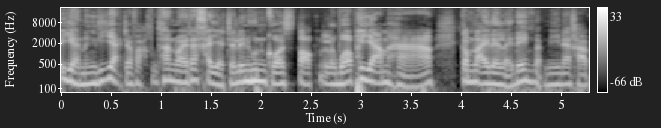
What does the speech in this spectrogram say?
อีกอย่างหนึ่งที่อยากจะฝากทุกท่านไว้ถ้าใครอยากจะเล่นหุ้นโกลด์สต็อกหรือว่าพยายามหากำไรหลาย ๆ เด้งแบบนี้นะครับ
